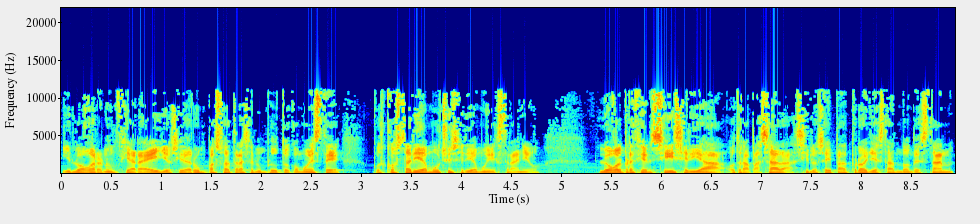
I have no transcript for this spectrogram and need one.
y luego renunciar a ellos y dar un paso atrás en un producto como este, pues costaría mucho y sería muy extraño. Luego el precio en sí sería otra pasada. Si los iPad Pro ya están donde están,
